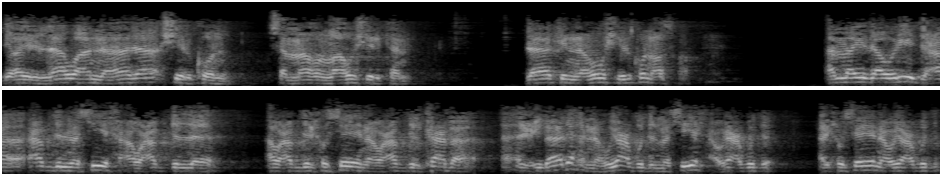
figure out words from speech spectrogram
لغير الله وأن هذا شرك. سماه الله شركا. لكنه شرك أصغر. أما إذا أريد عبد المسيح أو عبد أو عبد الحسين أو عبد الكعبة العبادة أنه يعبد المسيح أو يعبد الحسين أو يعبد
